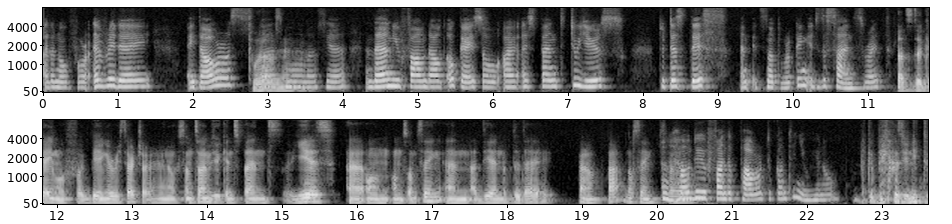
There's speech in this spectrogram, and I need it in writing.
I don't know for every day, eight hours, Twelve, less, yeah. more or less, yeah. And then you found out, okay, so I I spent two years to test this, and it's not working, it's the science, right? That's the game of like, being a researcher. You know, sometimes you can spend years uh, on on something, and at the end of the day, you know, ah, nothing. And So- how do you find the power to continue? You know? Because you need to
